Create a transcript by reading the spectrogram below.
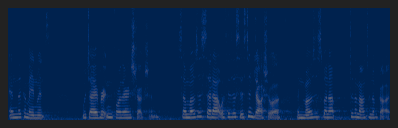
and the commandments which I have written for their instruction. So Moses set out with his assistant Joshua, and Moses went up to the mountain of God.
